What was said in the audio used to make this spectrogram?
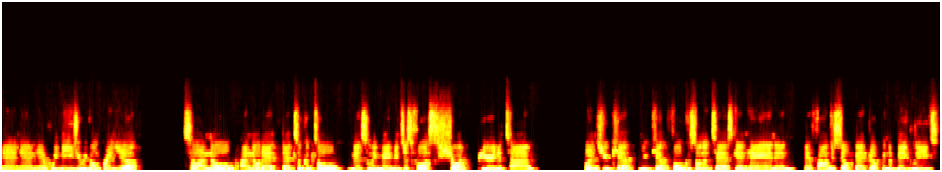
And, and if we need you, we're gonna bring you up. So I know I know that that took a toll mentally, maybe just for a short period of time but you kept you kept focused on the task at hand and and found yourself back up in the big leagues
